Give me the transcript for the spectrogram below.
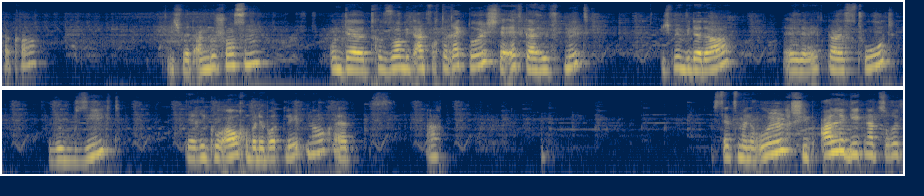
Kaka? Ich werde angeschossen und der Tresor geht einfach direkt durch. Der Edgar hilft mit. Ich bin wieder da. Äh, der Edgar ist tot. Also besiegt. Der Rico auch, aber der Bot lebt noch. Er hat acht. Ich setze meine Ult, schieb alle Gegner zurück.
